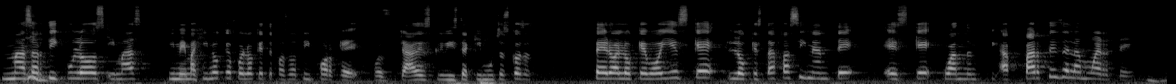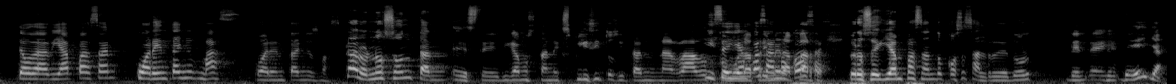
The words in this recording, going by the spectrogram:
más artículos y más y me imagino que fue lo que te pasó a ti porque pues ya describiste aquí muchas cosas. Pero a lo que voy es que lo que está fascinante es que cuando aparte de la muerte, todavía pasan 40 años más. 40 años más. Claro, no son tan, este, digamos, tan explícitos y tan narrados y como la primera cosas. parte, pero seguían pasando cosas alrededor de, de, de, ella.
